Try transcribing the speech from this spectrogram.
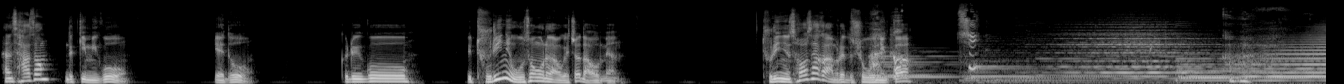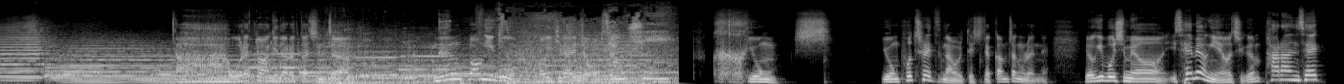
한 사성 느낌이고 얘도 그리고 이 둘인이 5성으로 나오겠죠 나오면 둘인이 서사가 아무래도 좋으니까 아 오랫동안 기다렸다 진짜 는 뻥이고 거의 기다린 적 없어요. 잠시 크, 용, 씨. 용 포트레이트 나올 때 진짜 깜짝 놀랐네. 여기 보시면 이 세 명이에요, 지금. 파란색,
